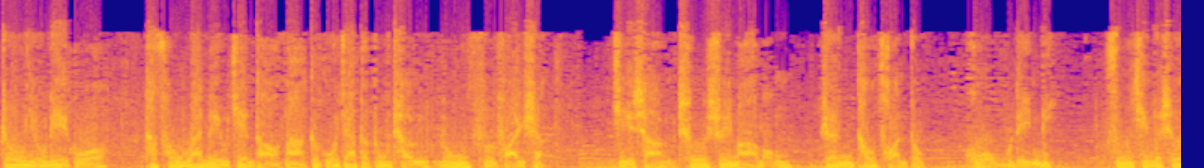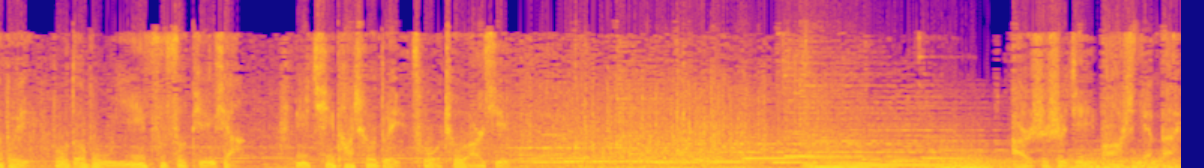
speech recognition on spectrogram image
周游列国，他从来没有见到哪个国家的都城如此繁盛，街上车水马龙，人头攒动，货物林立。苏秦的车队不得不一次次停下，与其他车队错车而行。二十世纪八十年代，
